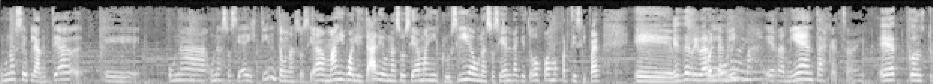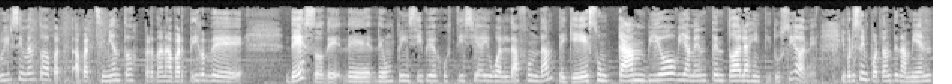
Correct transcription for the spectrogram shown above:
uno se plantea eh, una, una sociedad distinta, una sociedad más igualitaria, una sociedad más inclusiva, una sociedad en la que todos podamos participar eh, Es derribar con las mismas herramientas, ¿cachai? es construir cimientos a, par- a par- cimientos, perdón, a partir de, de eso, de, de, de un principio de justicia e igualdad fundante, que es un cambio obviamente en todas las instituciones. Y por eso es importante también,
